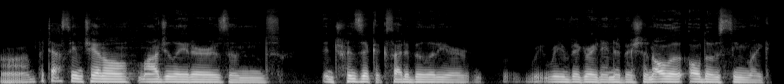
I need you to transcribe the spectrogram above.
um, potassium channel modulators and intrinsic excitability or re- reinvigorating inhibition. All, all those seem like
